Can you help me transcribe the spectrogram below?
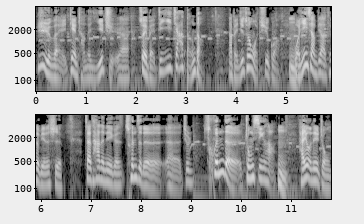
日伪电厂的遗址、最北第一家等等。那北极村我去过，嗯。我印象比较特别的是，在他的那个村子的呃，就是村的中心哈，嗯，还有那种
